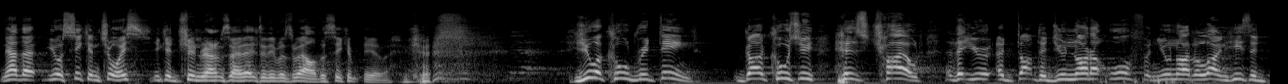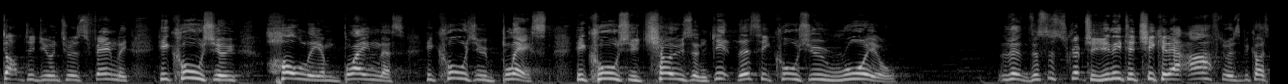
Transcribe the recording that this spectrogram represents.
now that your second choice, you could turn around and say that to them as well. The second, you are called redeemed. God calls you his child, that you're adopted. You're not an orphan. You're not alone. He's adopted you into his family. He calls you holy and blameless. He calls you blessed. He calls you chosen. Get this, he calls you royal. This is scripture. You need to check it out afterwards because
